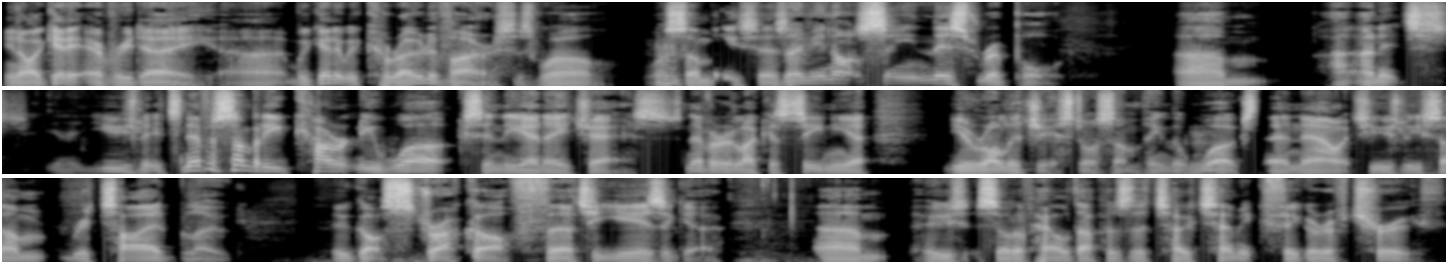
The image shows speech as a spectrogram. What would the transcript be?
you know, I get it every day. Uh, we get it with coronavirus as well, where mm. somebody says, Have you not seen this report? Um, and it's you know, usually it's never somebody who currently works in the NHS. It's never like a senior neurologist or something that mm. works there now. It's usually some retired bloke who got struck off 30 years ago, um, who's sort of held up as a totemic figure of truth.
